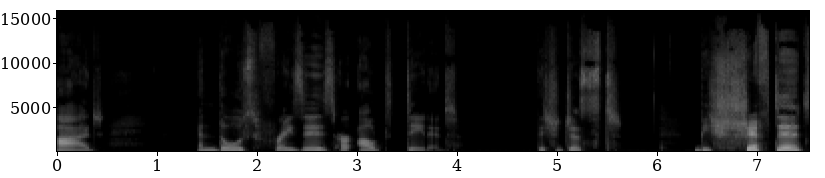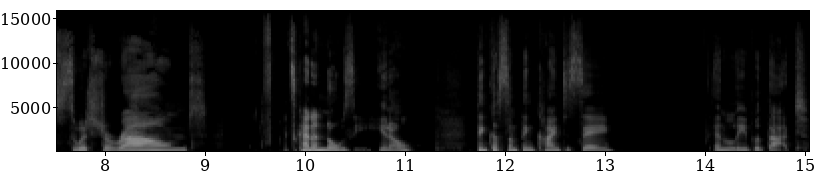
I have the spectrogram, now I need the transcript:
had, and those phrases are outdated. They should just be shifted, switched around. It's kind of nosy, you know? Think of something kind to say and lead with that.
